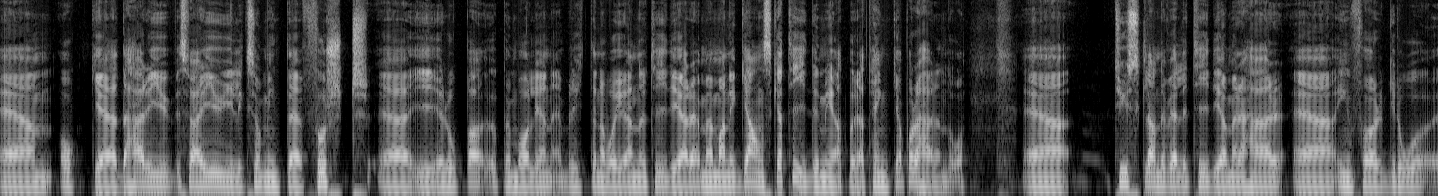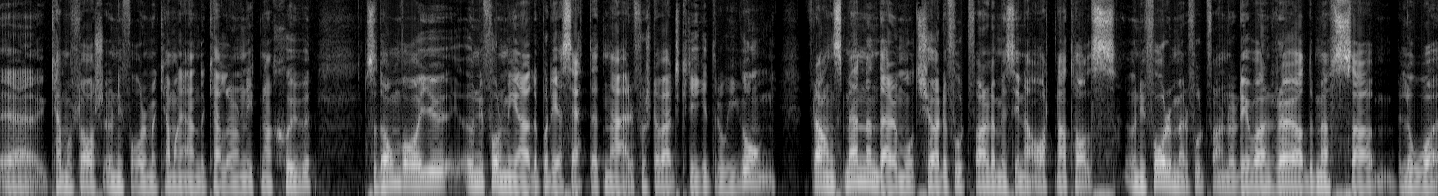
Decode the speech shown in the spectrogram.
Um, och uh, det här är ju, Sverige är ju liksom inte först uh, i Europa uppenbarligen. Britterna var ju ännu tidigare, men man är ganska tidig med att börja tänka på det här ändå. Uh, Tyskland är väldigt tidiga med det här. Eh, inför grå kamouflageuniformer kan man ändå kalla dem 1907. Så de var ju uniformerade på det sättet när första världskriget drog igång. Fransmännen däremot körde fortfarande med sina 1800-talsuniformer fortfarande och det var en röd mössa, blå,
